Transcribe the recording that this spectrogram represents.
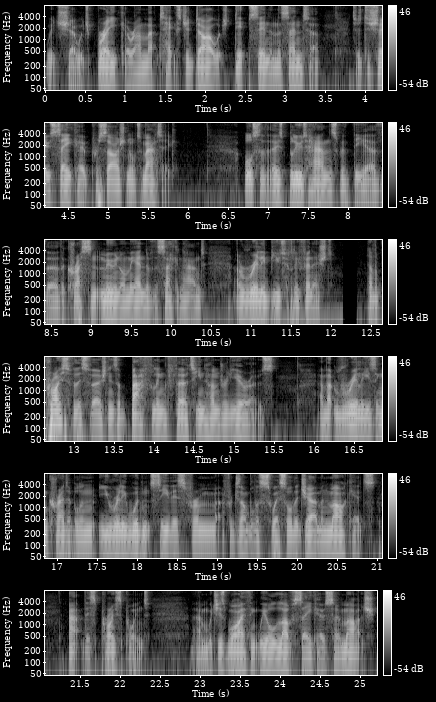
which uh, which break around that textured dial which dips in in the centre to, to show Seiko Presage and automatic. Also, that those blued hands with the, uh, the the crescent moon on the end of the second hand are really beautifully finished. Now, the price for this version is a baffling 1300 euros, and that really is incredible. And you really wouldn't see this from, for example, the Swiss or the German markets at this price point, um, which is why I think we all love Seiko so much.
